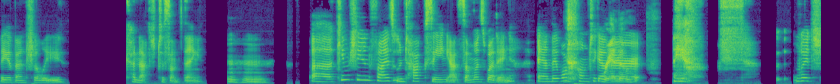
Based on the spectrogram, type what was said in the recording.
they eventually connect to something. Mhm. Uh, Kim Shin finds Untak singing at someone's wedding, and they walk home together. Random. Yeah. Which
